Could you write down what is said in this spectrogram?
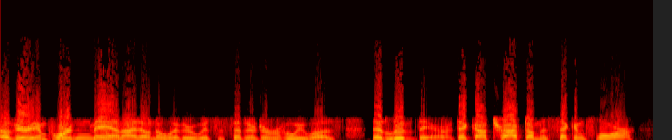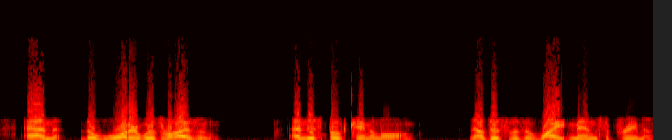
a very important man. I don't know whether it was a senator or who he was that lived there that got trapped on the second floor, and the water was rising, and this boat came along. Now this was a white men supremacist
